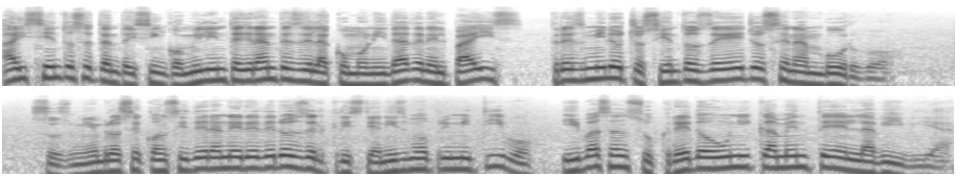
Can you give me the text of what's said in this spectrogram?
hay 175.000 integrantes de la comunidad en el país, 3.800 de ellos en Hamburgo. Sus miembros se consideran herederos del cristianismo primitivo y basan su credo únicamente en la Biblia.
